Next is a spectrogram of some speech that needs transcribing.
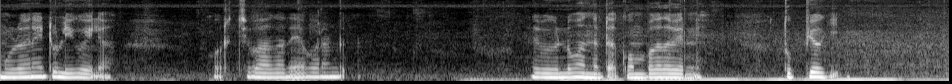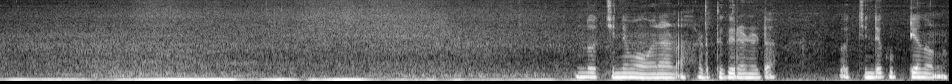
മുഴുവനായിട്ട് ഉള്ളിലേക്ക് പോയില്ല. കുറച്ച് ഭാഗം അതേപോലെ ഉണ്ട്. വീണ്ടും വന്നിട്ടാ കൊമ്പ കഥ വരുന്നേ. തുപ്പി നോക്കി. എന്തോ ഒച്ചിന്റെ മോനാണ്. അടുത്ത് കയറിട്ടാ ഒച്ചിന്റെ കുട്ടിയാന്ന് തോന്നുന്നു.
